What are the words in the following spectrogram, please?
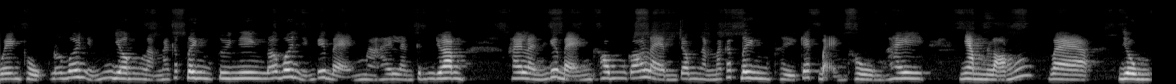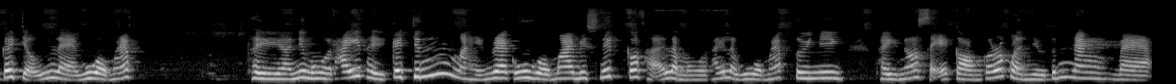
quen thuộc đối với những dân làm marketing. Tuy nhiên đối với những cái bạn mà hay làm kinh doanh hay là những cái bạn không có làm trong ngành marketing thì các bạn thường hay nhầm lẫn và dùng cái chữ là Google Maps thì à, như mọi người thấy thì cái chính mà hiện ra của Google My Business có thể là mọi người thấy là Google Maps. Tuy nhiên thì nó sẽ còn có rất là nhiều tính năng và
